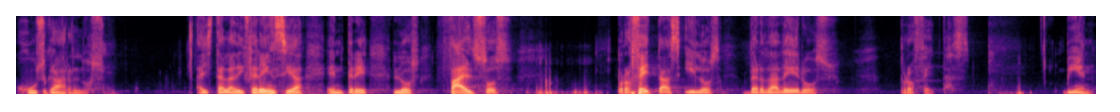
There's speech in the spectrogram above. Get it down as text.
juzgarlos. Ahí está la diferencia entre los falsos profetas y los verdaderos profetas. Bien,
